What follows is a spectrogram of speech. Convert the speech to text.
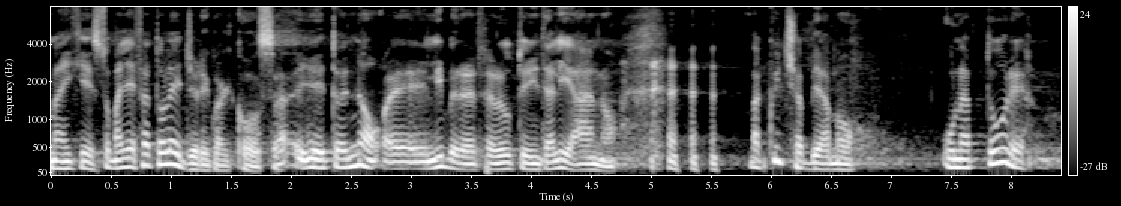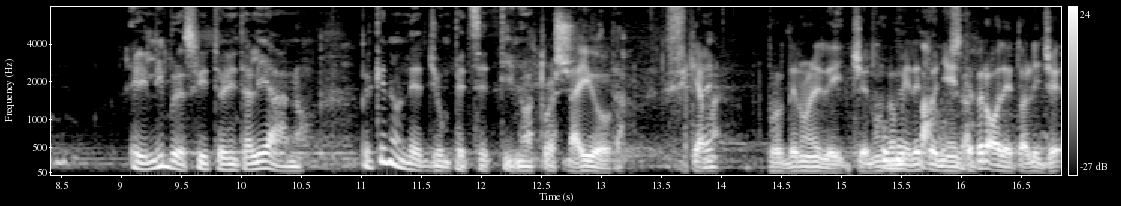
hai chiesto, ma gli hai fatto leggere qualcosa? E io ho detto, eh no, il libro era tradotto in italiano. ma qui abbiamo un attore e il libro è scritto in italiano. Perché non leggi un pezzettino a tua scelta? Ma io si chiama eh? Pordenone legge, non ho mai letto pausa. niente, però ho detto legge,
